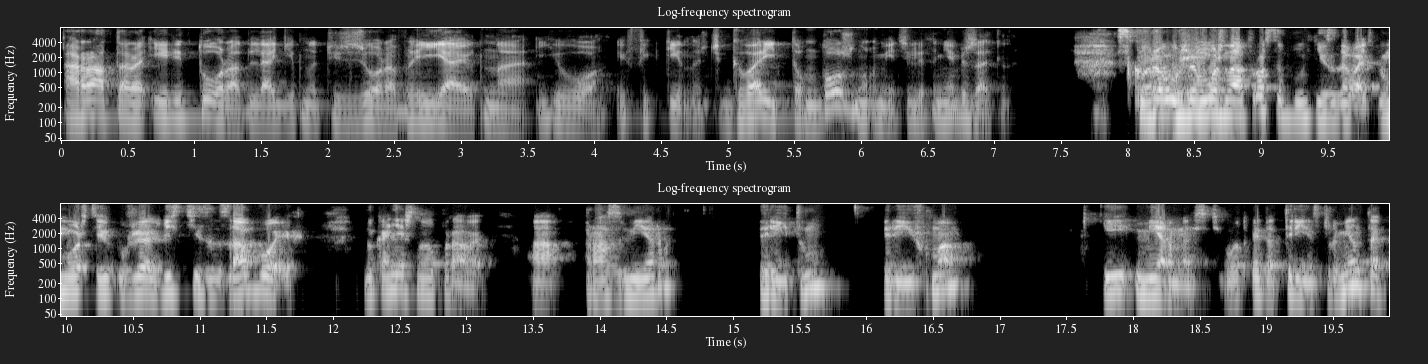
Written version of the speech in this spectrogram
оратора и ритора для гипнотизера влияют на его эффективность? Говорить-то он должен уметь или это не обязательно? Скоро уже можно вопросы будет не задавать. Вы можете уже вести за обоих. Ну, конечно, вы правы. А размер, ритм, рифма и мерность. Вот это три инструмента,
